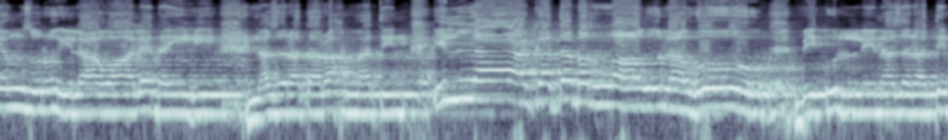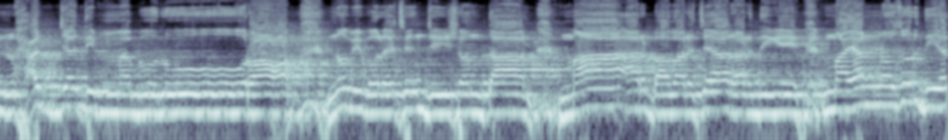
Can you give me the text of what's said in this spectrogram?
ইয়ানজুরু ইলা ওয়ালিদাইহি নাজরাতা রাহমাতিন ইল্লা কাতাবাল্লাহু লাহু বিকুল্লি নাজরাতিন হাজ্জাতিন মাবরুরা। নবী বলেছেন, যেই সন্তান মা আর বাবার চেহারার দিকে মায়ার নজর দিয়ে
